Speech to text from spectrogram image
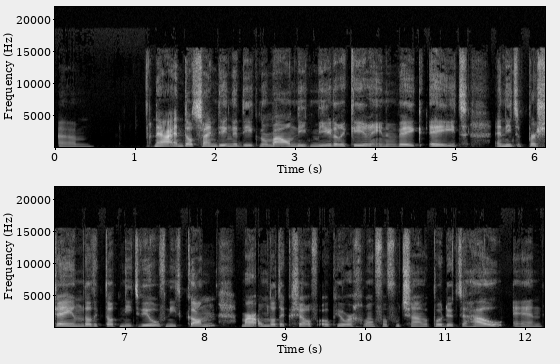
Um, nou ja, en dat zijn dingen die ik normaal niet meerdere keren in een week eet. En niet per se omdat ik dat niet wil of niet kan, maar omdat ik zelf ook heel erg gewoon van voedzame producten hou. En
